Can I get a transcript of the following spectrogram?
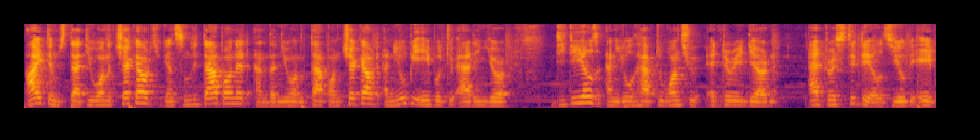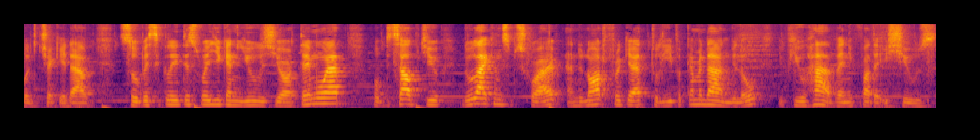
items that you want to check out you can simply tap on it and then you want to tap on checkout and you'll be able to add in your details and you'll have to once you enter in your address details you'll be able to check it out. So basically this way you can use your Temu app. Hope this helped you. Do like and subscribe and do not forget to leave a comment down below if you have any further issues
